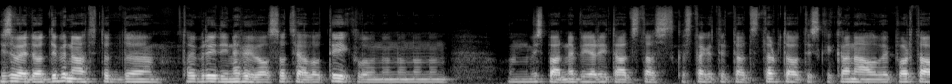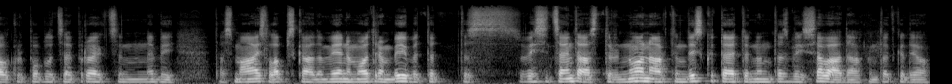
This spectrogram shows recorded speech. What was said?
izveidot, dibināts, tad uh, tajā brīdī nebija vēl sociālo tīklu. Un, un, un, un, un, un vispār nebija arī tādas, tās, kas tagad ir tādas starptautiski kanāli vai portāli, kur publicē projekts. Nebija tās mājaslapas, kādam vienam otram bija, bet tad tas visi centās tur nonākt un diskutēt, un, un tas bija savādāk. Un tad, kad jau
